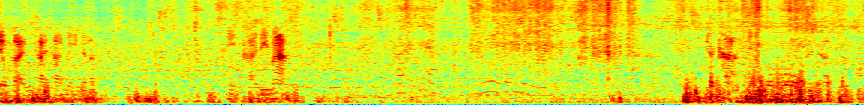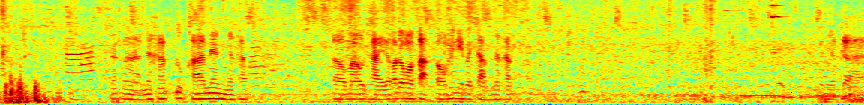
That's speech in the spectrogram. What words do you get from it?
ตี๋ยวไก่อุทัยธานีนะครับ นี่ขายดีมาก กระถางเป็นโมโมเลยนะครับสะอาดนะครับ ลูกค้าแน่นนะครับ เรามาอุทัยแล้วก็ต้องมาฝากท้องที่นี่ประจำนะครับ บรรยากาศ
